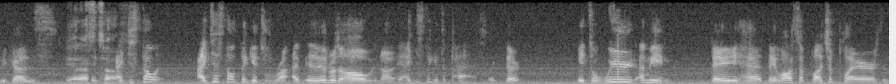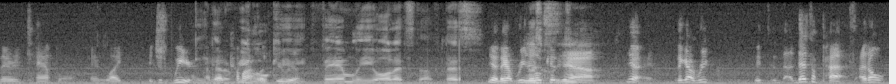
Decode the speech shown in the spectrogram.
Because Yeah, that's it- tough. I just don't. I just don't think it's right. I mean, it was oh no. I just think it's a pass. Like they're, it's a weird. I mean, they had they lost a bunch of players and they're in Tampa and like it's just weird. you I got mean, to come on, let's be real. relocate, family, all that stuff. That's Yeah, they got relocated. yeah. Yeah, they got re. It, that's a pass. I don't.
